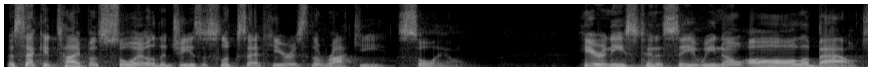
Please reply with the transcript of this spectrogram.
The second type of soil that Jesus looks at here is the rocky soil. Here in East Tennessee, we know all about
